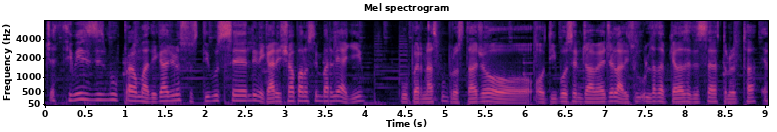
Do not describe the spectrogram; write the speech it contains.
και θυμίζεις μου πραγματικά και στους τύπους σε ελληνικά νησιά πάνω στην Παρλιακή που περνάς που μπροστά και ο, ο τύπος εντζαμέ και λαλείς όλα τα πιάτα σε 4 δευτερόλεπτα. Ε,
